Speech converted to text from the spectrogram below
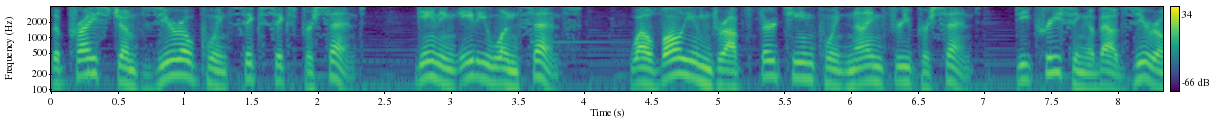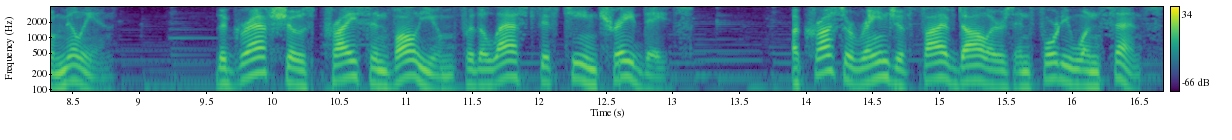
the price jumped 0.66%, gaining 81 cents, while volume dropped 13.93%, decreasing about 0 million. The graph shows price and volume for the last 15 trade dates. Across a range of $5.41,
